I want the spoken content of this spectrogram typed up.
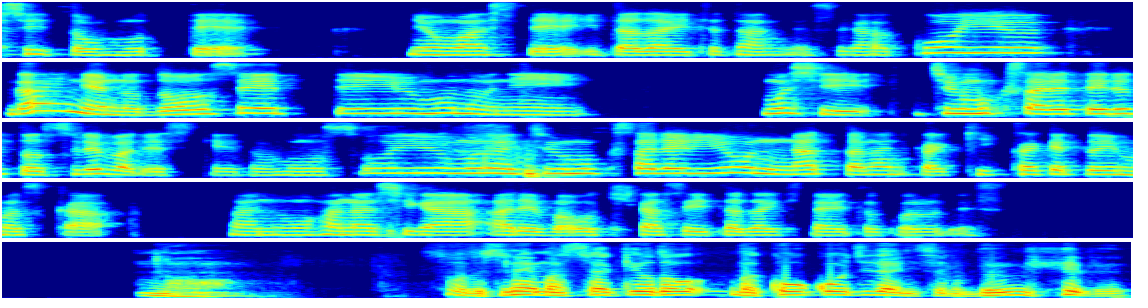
しいと思って読ませていただいてたんですが、こういう概念の動性っていうものにもし注目されているとすればですけれども、そういうものに注目されるようになった何かきっかけといいますか、あのお話があればお聞かせいただきたいところです。そうですね。まあ先ほど、まあ高校時代にその文芸部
